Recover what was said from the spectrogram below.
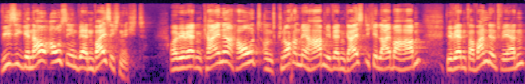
Wie sie genau aussehen werden, weiß ich nicht. Aber wir werden keine Haut und Knochen mehr haben, wir werden geistliche Leiber haben, wir werden verwandelt werden.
